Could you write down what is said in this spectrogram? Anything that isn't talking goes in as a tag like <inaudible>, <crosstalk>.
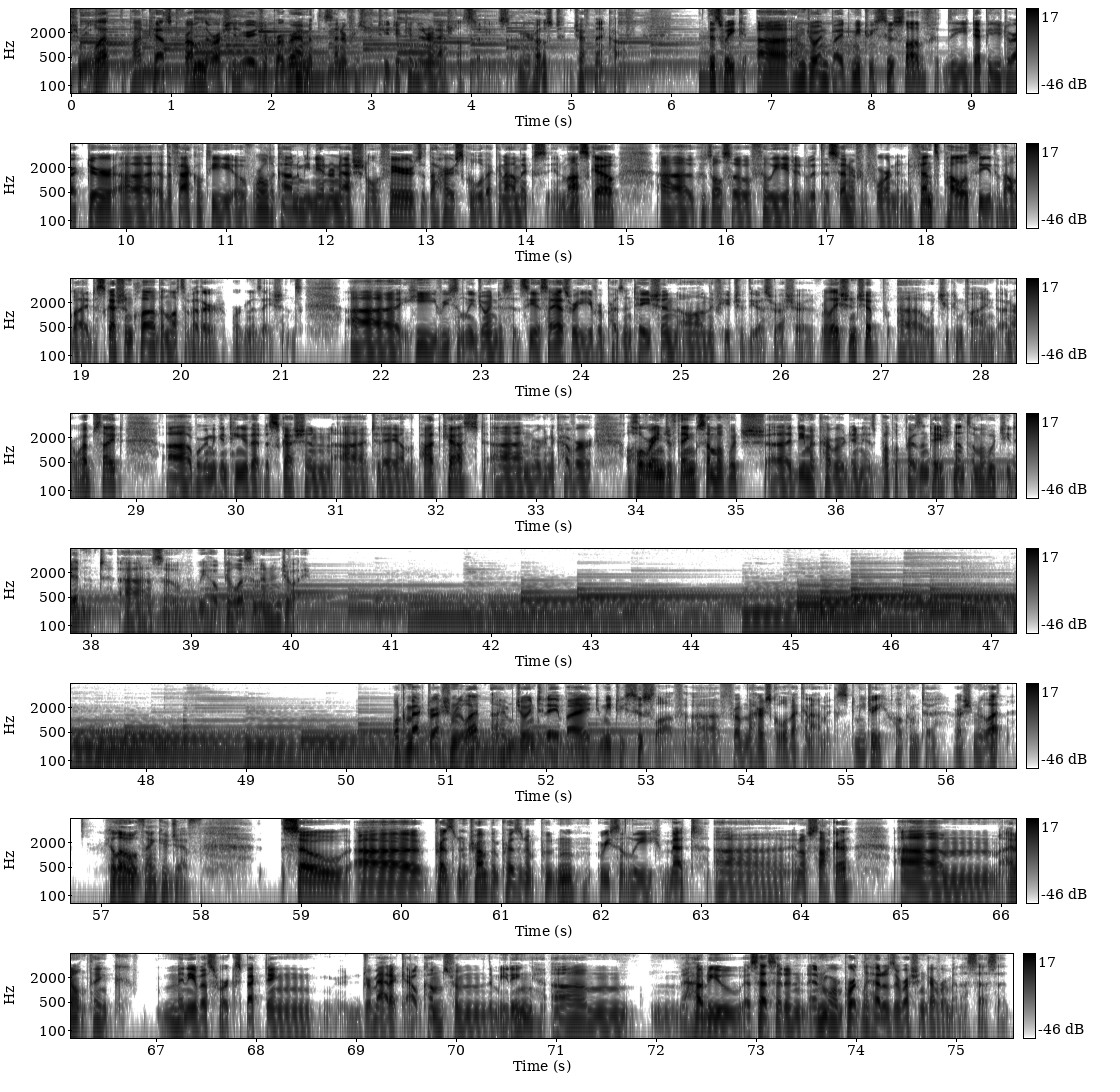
Russian Roulette, the podcast from the Russian Eurasia program at the Center for Strategic and International Studies. I'm your host, Jeff Mankoff. This week, uh, I'm joined by Dmitry Suslov, the Deputy Director uh, of the Faculty of World Economy and International Affairs at the Higher School of Economics in Moscow, uh, who's also affiliated with the Center for Foreign and Defense Policy, the Valdai Discussion Club, and lots of other organizations. Uh, he recently joined us at CSIS, where he gave a presentation on the future of the U.S. Russia relationship, uh, which you can find on our website. Uh, we're going to continue that discussion today on the podcast, and we're going to cover a whole range of things, some of which Dima covered in his public presentation and some of which he didn't. Uh, so we hope you'll listen and enjoy. Welcome back to Russian Roulette. I'm joined today by Dmitry Suslov uh, from the Higher School of Economics. Dmitry, welcome to Russian Roulette. Hello, thank you, Jeff. So, uh, President Trump and President Putin recently met uh, in Osaka. Um, I don't think many of us were expecting dramatic outcomes from the meeting. Um, how do you assess it? And, and more importantly, how does the Russian government assess it?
